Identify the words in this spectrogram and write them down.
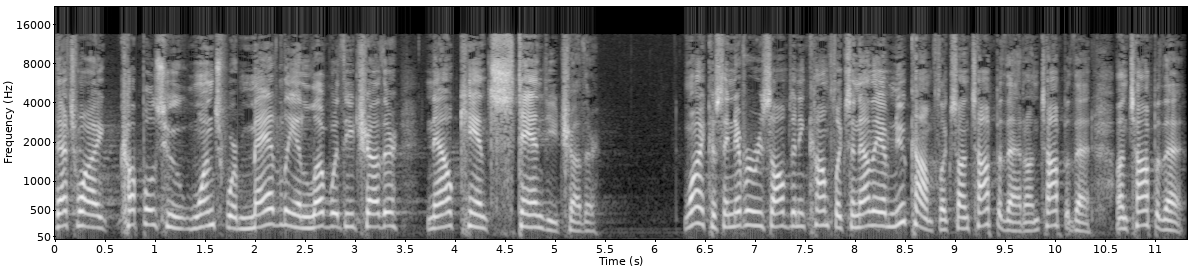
That's why couples who once were madly in love with each other now can't stand each other. Why? Because they never resolved any conflicts, and now they have new conflicts on top of that, on top of that, on top of that.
